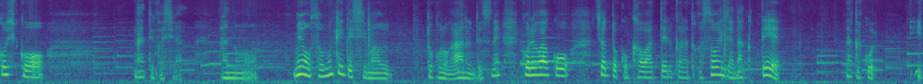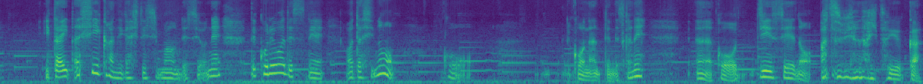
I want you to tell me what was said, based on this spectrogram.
少しこう何て言うかしらあの目を背けてしまうところがあるんですね。これはこうちょっとこう変わってるからとかそういうんじゃなくてなんかこう痛々しい感じがしてしまうんですよね。でこれはですね私のこうこうなんて言うんですかねこう人生の厚みがないというか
